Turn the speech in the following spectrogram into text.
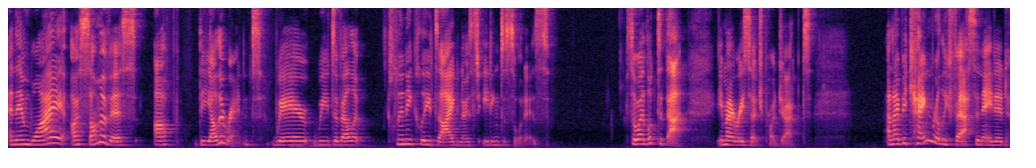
And then why are some of us up the other end, where we develop clinically diagnosed eating disorders? So I looked at that in my research project. And I became really fascinated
